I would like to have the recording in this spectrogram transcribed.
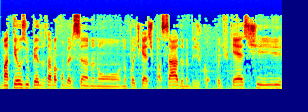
Matheus e o Pedro estavam conversando no, no podcast passado, no podcast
